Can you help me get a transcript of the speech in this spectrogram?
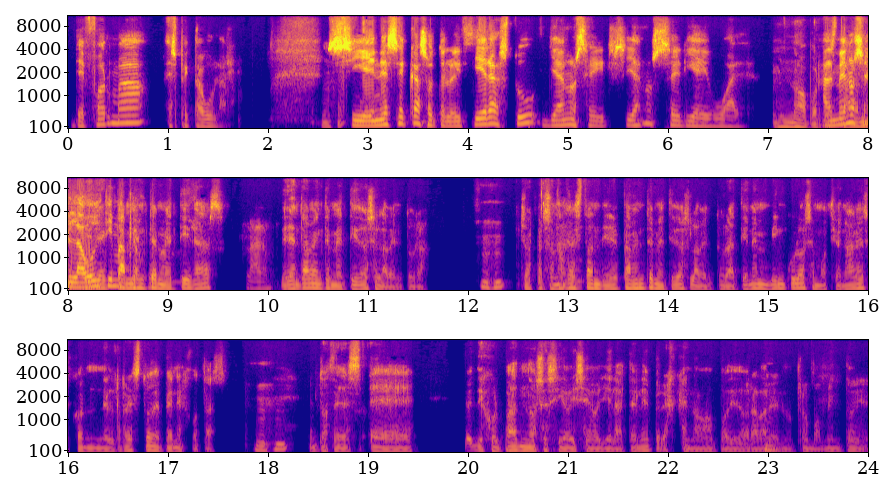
de forma espectacular. Si en ese caso te lo hicieras tú, ya no, se- ya no sería igual. No, porque Al menos en la última directamente metidas, Claro. directamente metidos en la aventura. Muchos personajes están directamente metidos en la aventura, tienen vínculos emocionales con el resto de PNJs. Entonces, eh, disculpad, no sé si hoy se oye la tele, pero es que no he podido grabar Mm. en otro momento. y-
